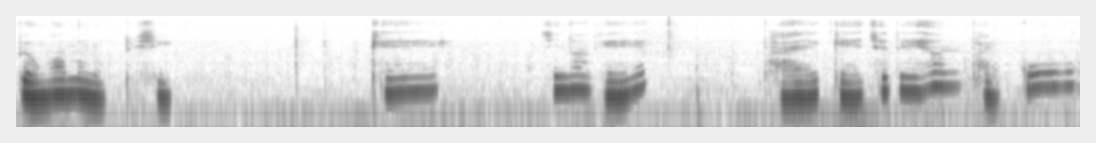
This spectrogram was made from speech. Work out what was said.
명암을 넣듯이 이렇게 진하게 밝게 최대한 밝고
